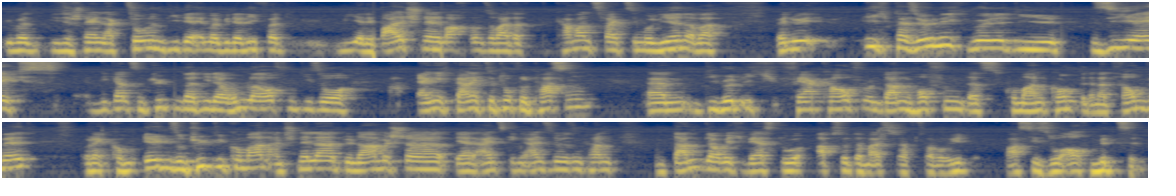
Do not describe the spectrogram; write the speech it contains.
über diese schnellen Aktionen, die der immer wieder liefert, wie er den Ball schnell macht und so weiter kann man zwar simulieren, aber wenn du, ich persönlich würde die Ziyechs, die ganzen Typen da, die da rumlaufen, die so eigentlich gar nicht zu Tuchel passen, ähm, die würde ich verkaufen und dann hoffen, dass Command kommt in einer Traumwelt oder kommt irgend so ein Typ wie Command, ein schneller, dynamischer, der eins gegen eins lösen kann. Und dann, glaube ich, wärst du absoluter Meisterschaftsfavorit, was sie so auch mit sind.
